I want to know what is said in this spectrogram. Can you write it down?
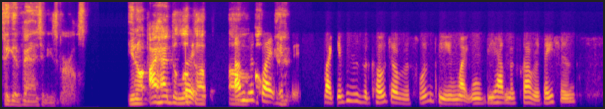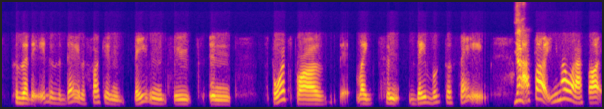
take advantage of these girls. You know, I had to look up. Um, I'm just oh, like, if, like if he was a coach of a swim team, like we'll be having this conversation. Because at the end of the day, the fucking bathing suits and sports bras, like to, they look the same. Yeah. I thought, you know what I thought,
